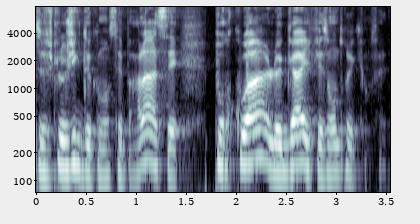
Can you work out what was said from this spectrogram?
c'est logique de commencer par là, c'est pourquoi le gars il fait son truc en fait.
